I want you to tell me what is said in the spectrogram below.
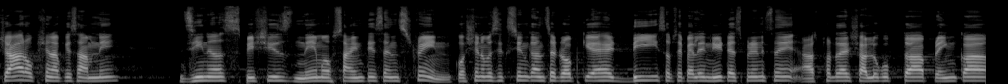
चार ऑप्शन आपके सामने genus species name of scientist and strain question number sixteen का आंसर ड्रॉप किया है डी सबसे पहले नीट एस्पिरेंट्स हैं. For Shalu Gupta, Priyanka,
